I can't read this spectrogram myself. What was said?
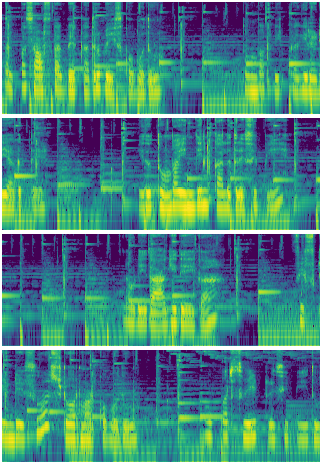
ಸ್ವಲ್ಪ ಸಾಫ್ಟಾಗಿ ಬೇಕಾದರೂ ಬೇಯಿಸ್ಕೋಬೋದು. ತುಂಬ ಕ್ವಿಕ್ಕಾಗಿ ರೆಡಿ ಆಗುತ್ತೆ. ಇದು ತುಂಬ ಹಿಂದಿನ ಕಾಲದ ರೆಸಿಪಿ ನೋಡಿ, ಇದಾಗಿದೆ ಈಗ. ಫಿಫ್ಟೀನ್ ಡೇಸು ಸ್ಟೋರ್ ಮಾಡ್ಕೋಬೋದು. ಸೂಪರ್ ಸ್ವೀಟ್ ರೆಸಿಪಿ ಇದು.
